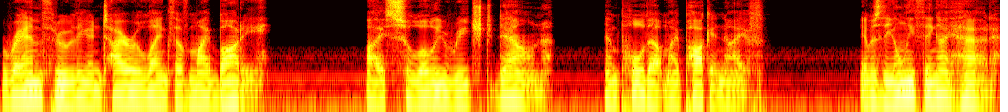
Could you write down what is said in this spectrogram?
ran through the entire length of my body. I slowly reached down and pulled out my pocket knife. It was the only thing I had.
